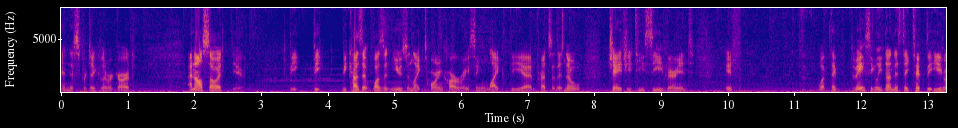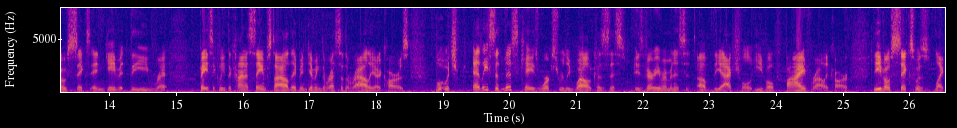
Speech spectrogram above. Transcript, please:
in this particular regard. And also, it be, be, because it wasn't used in like touring car racing like the uh, Impreza, there's no JGTC variant. If what they've basically done is they took the Evo 6 and gave it the basically the kind of same style they've been giving the rest of the rally cars, but which at least in this case works really well because this is very reminiscent of the actual Evo 5 rally car. The Evo 6 was like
